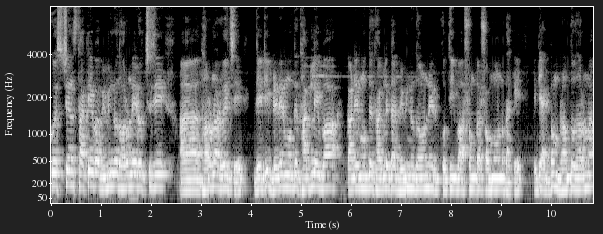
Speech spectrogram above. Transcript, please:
কোয়েশ্চেন্স থাকে বা বিভিন্ন ধরনের হচ্ছে যে ধারণা রয়েছে যে এটি ব্রেনের মধ্যে থাকলে বা কানের মধ্যে থাকলে তার বিভিন্ন ধরনের ক্ষতি বা আশঙ্কার সম্ভাবনা থাকে। এটি একদম ভ্রান্ত ধারণা।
